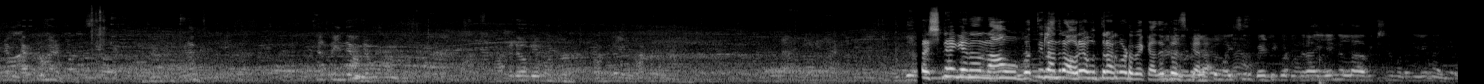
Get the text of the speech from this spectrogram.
ಮೇಡಮ್ ಡಾಕ್ಟರ್ ಮೇಡಮ್ ಮೇಡಮ್ ಸ್ವಲ್ಪ ಹಿಂದೆ ಹೋಗಿ ಆ ಕಡೆ ಹೋಗಿ ಪ್ರಶ್ನೆಗೆ ನಾವು ಗೊತ್ತಿಲ್ಲ ಅಂದ್ರೆ ಅವರೇ ಉತ್ತರ ಕೊಡ್ಬೇಕು ಅದಕ್ಕೋಸ್ಕರ. ಮೈಸೂರು ಭೇಟಿ ಕೊಟ್ಟಿದ್ರ ಏನೆಲ್ಲ ವೀಕ್ಷಣೆ ಮಾಡಿದ್ರೆ? ಏನಾಯ್ತು?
